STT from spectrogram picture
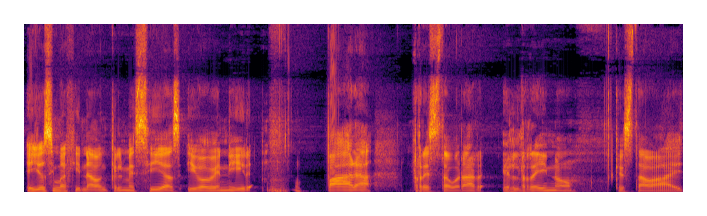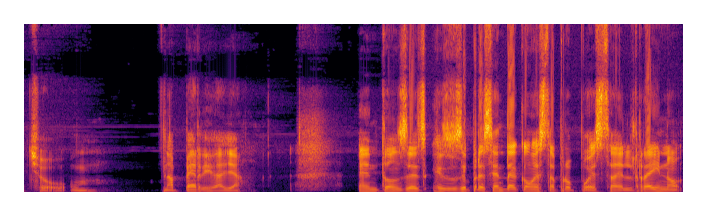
Ellos imaginaban que el Mesías iba a venir para restaurar el reino que estaba hecho una pérdida ya. Entonces Jesús se presenta con esta propuesta del reino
